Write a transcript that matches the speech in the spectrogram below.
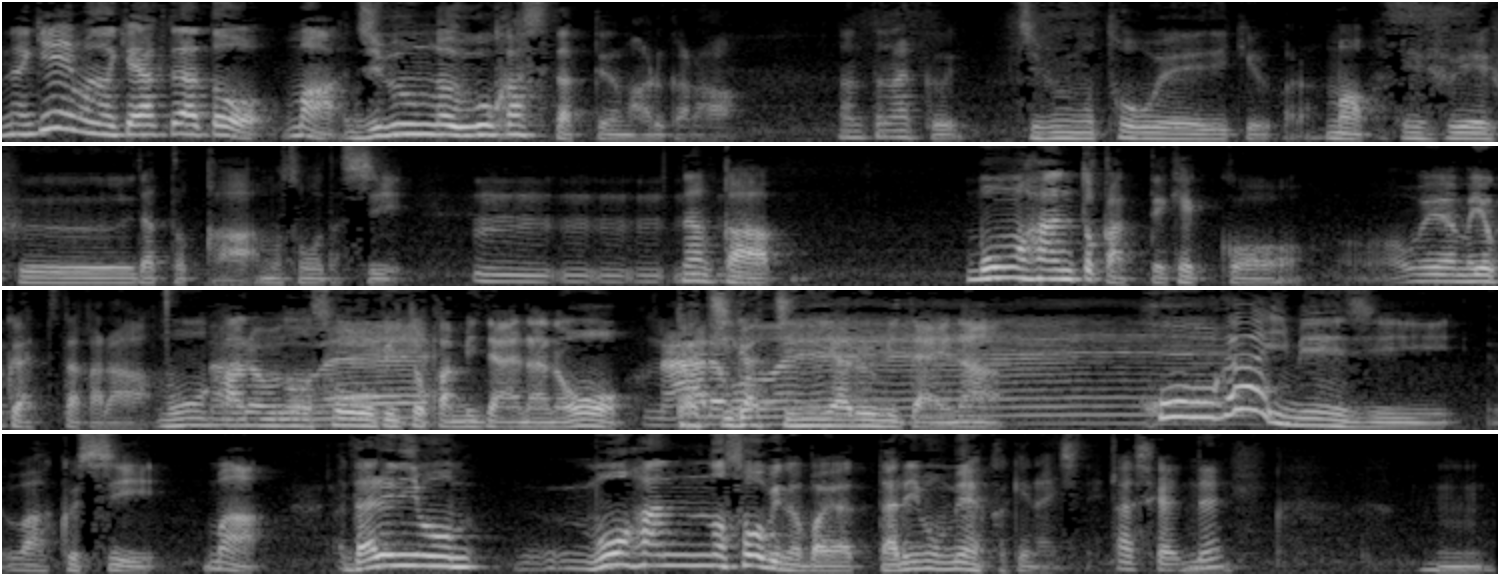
なゲームのキャラクターだと、まあ自分が動かせたっていうのもあるから、なんとなく自分を投影できるから。まあ FF だとかもそうだし、うんうんうんうん。なん、か、モンハンとかって結構、俺もよくやってたから、モンハンの装備とかみたいなのをガチガチにやるみたいな方がイメージ湧くし、まあ、誰にも、モンハンの装備の場合は誰にも迷惑かけないしね。確かにね。うん、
